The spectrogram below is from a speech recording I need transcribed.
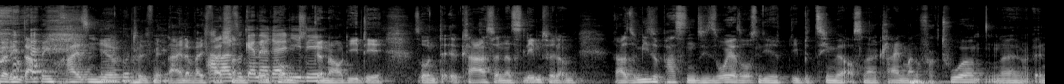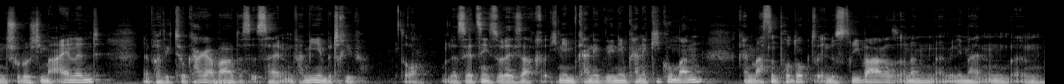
bei den Dumpingpreisen hier natürlich mit nein, aber ich aber weiß schon so generell Punkt, die Idee. Genau, die Idee. So, und äh, klar ist, wenn das Lebensmittel und gerade so Misopasten, die Sojasoßen, die, die beziehen wir aus einer kleinen Manufaktur ne, in Shudoshima Island, in der Präfektur Kagawa. Das ist halt ein Familienbetrieb. So. Und das ist jetzt nicht so, dass ich sage, ich nehme keine, wir nehmen keine Kikoman, kein Massenprodukt, Industrieware, sondern wir nehmen halt ein, ein,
